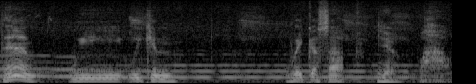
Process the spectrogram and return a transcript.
then we we can wake us up. Yeah. Wow.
